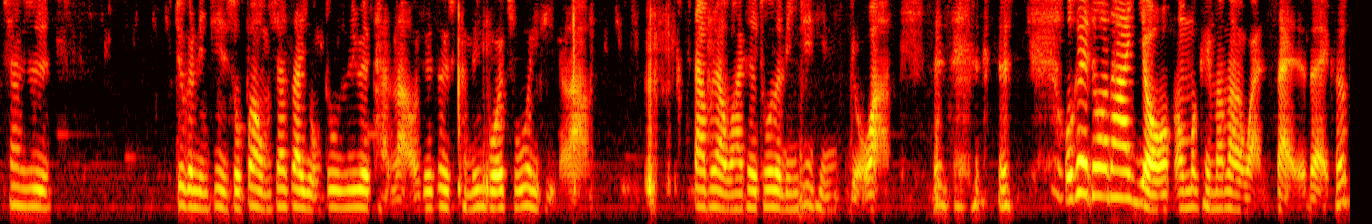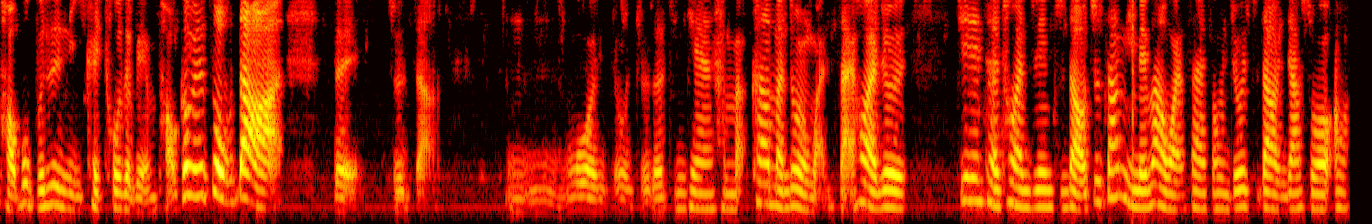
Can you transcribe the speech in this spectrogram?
像是就跟林静说，不然我们下次在永渡日月潭啦，我觉得这个肯定不会出问题的啦。大不了我还可以拖着林继廷游啊，但是 我可以拖他游，我们可以慢慢的完赛，对不对？可是跑步不是你可以拖着别人跑，根本就做不到啊。对，就是这样。嗯，我我觉得今天还蛮看到蛮多人完赛，后来就今天才突然之间知道，就当你没办法完赛的时候，你就会知道人家说哦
